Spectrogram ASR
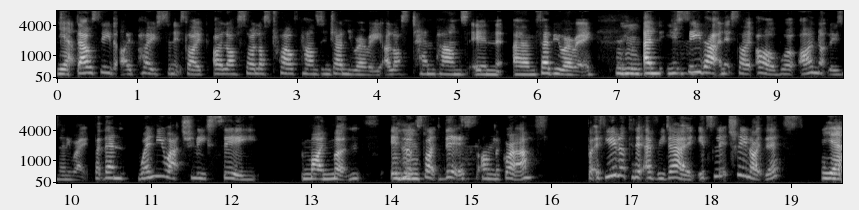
Yeah. They'll see that I post and it's like I lost so I lost 12 pounds in January, I lost 10 pounds in um, February. Mm-hmm. And you see that, and it's like, oh, well, I'm not losing any weight. But then when you actually see my month, it mm-hmm. looks like this on the graph. But if you look at it every day, it's literally like this. Yeah.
